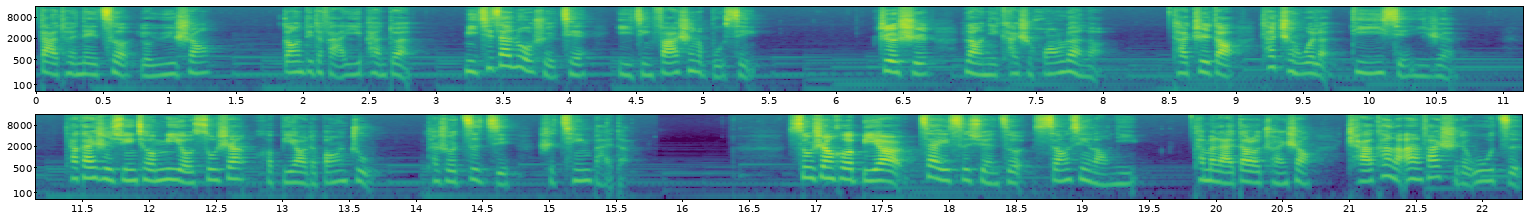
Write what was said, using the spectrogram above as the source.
大腿内侧有淤伤。当地的法医判断，米奇在落水前已经发生了不幸。这时，朗尼开始慌乱了。他知道他成为了第一嫌疑人。他开始寻求密友苏珊和比尔的帮助。他说自己是清白的。苏珊和比尔再一次选择相信朗尼。他们来到了船上，查看了案发时的屋子，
